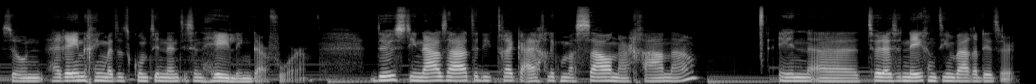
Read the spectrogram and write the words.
zo'n hereniging met het continent is een heling daarvoor. Dus die nazaten die trekken eigenlijk massaal naar Ghana. In uh, eh, 2019 waren dit er 1,1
